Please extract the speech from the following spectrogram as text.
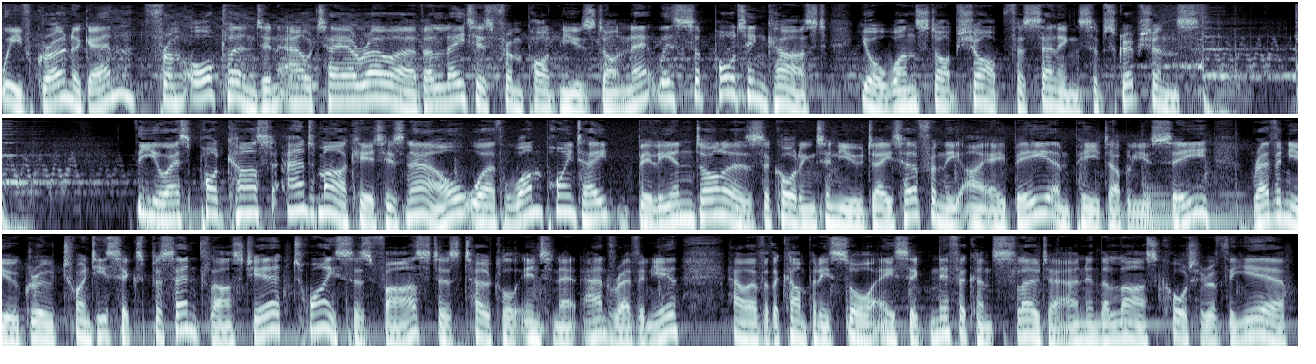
We've grown again from Auckland in Aotearoa, the latest from podnews.net with Supporting Cast, your one stop shop for selling subscriptions. The US podcast ad market is now worth $1.8 billion, according to new data from the IAB and PwC. Revenue grew 26% last year, twice as fast as total internet ad revenue. However, the company saw a significant slowdown in the last quarter of the year.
